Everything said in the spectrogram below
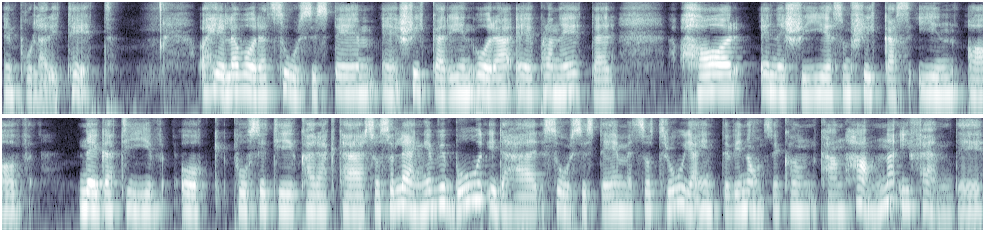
en polaritet. Och hela vårt solsystem eh, skickar in, våra eh, planeter har energier som skickas in av negativ och positiv karaktär. Så så länge vi bor i det här solsystemet så tror jag inte vi någonsin kan, kan hamna i 5D.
